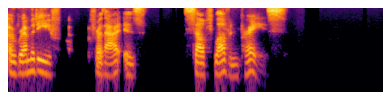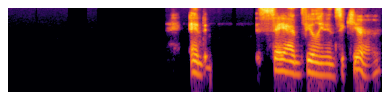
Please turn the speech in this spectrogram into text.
a remedy for that is self love and praise. And say I'm feeling insecure,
